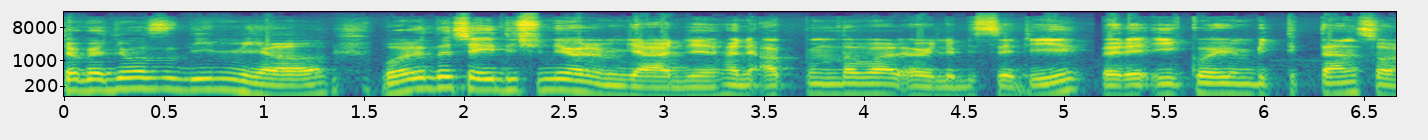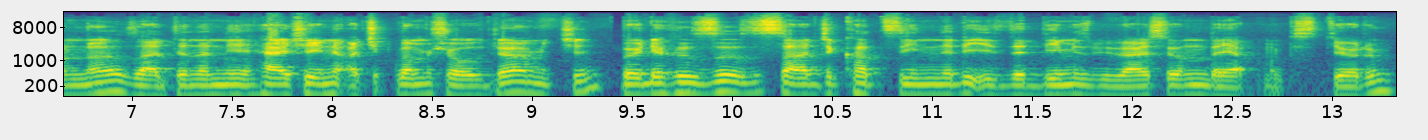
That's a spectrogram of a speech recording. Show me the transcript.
Çok acımasız değil mi ya? Bu arada şey düşünüyorum yani hani aklımda var öyle bir seri. Böyle ilk oyun bittikten sonra zaten hani her şeyini açıklamış olacağım için böyle hızlı hızlı sadece cutscene'leri izlediğimiz bir versiyonu da yapmak istiyorum.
